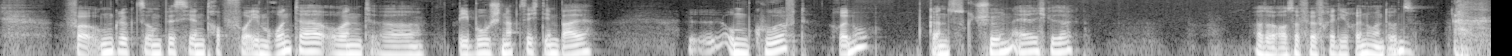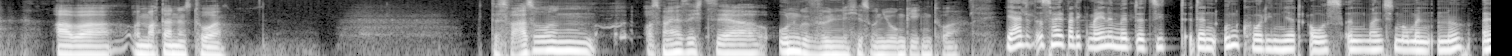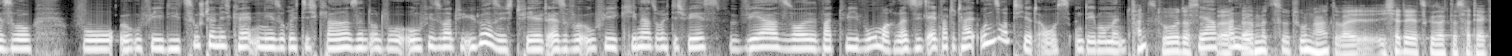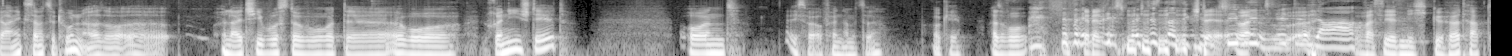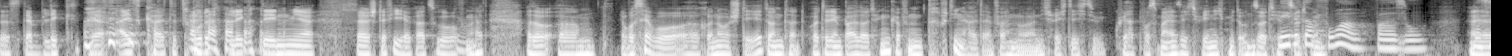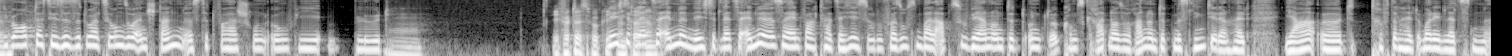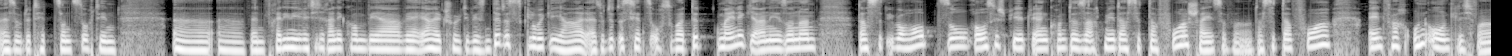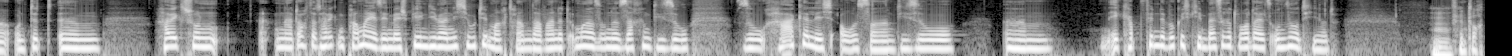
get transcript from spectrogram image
verunglückt so ein bisschen, tropft vor ihm runter und äh, Bebu schnappt sich den Ball, äh, umkurvt Renault. Ganz schön, ehrlich gesagt. Also außer für Freddy Renault und uns. Aber und macht dann ins Tor. Das war so ein aus meiner Sicht sehr ungewöhnliches Union-Gegentor. Ja, das ist halt, weil ich meine, mit, das sieht dann unkoordiniert aus in manchen Momenten, ne? Also, wo irgendwie die Zuständigkeiten nie so richtig klar sind und wo irgendwie so was wie Übersicht fehlt. Also, wo irgendwie keiner so richtig weiß, wer soll was wie wo machen. Also, sieht einfach total unsortiert aus in dem Moment. Fandst du, dass Ja, das äh, damit zu tun hat? Weil ich hätte jetzt gesagt, das hat ja gar nichts damit zu tun. Also äh, Leitchi wusste, wo, der, äh, wo Renny steht. Und ich soll aufhören damit zu. Okay. Also wo Wenn du nicht möchtest, dass ich Stell- Schiebel ja. was ihr nicht gehört habt, ist der Blick, der eiskalte Todesblick, den mir äh, Steffi hier gerade zugeworfen hat. Also ähm, er wusste ja, wo äh, Renault steht und hat, wollte den Ball dorthin köpfen und trifft ihn halt einfach nur nicht richtig. Hat aus meiner Sicht wenig mit unsortiert Nee, zu tun. davor war so. Also Äh. überhaupt, dass diese Situation so entstanden ist, das war schon irgendwie blöd. Ich würde das wirklich Nicht das unter letzte Ende nicht. Das letzte Ende ist einfach tatsächlich so, du versuchst einen Ball abzuwehren und, das, und kommst gerade noch so ran und das misslingt dir dann halt. Ja, äh, das trifft dann halt immer den letzten. Also das hätte sonst doch den, äh, äh, wenn Freddy nicht richtig reingekommen wäre, wäre er halt schuld gewesen. Das ist, glaube ich, egal. Also das ist jetzt auch so was, das meine ich ja nicht, sondern dass das überhaupt so rausgespielt werden konnte, sagt mir, dass das davor scheiße war. Dass das davor einfach unordentlich war. Und das ähm, habe ich schon na doch, das habe ich ein paar Mal gesehen bei Spielen, die wir nicht gut gemacht haben. Da waren das immer so eine Sachen, die so, so hakelig aussahen, die so, ähm, ich hab, finde wirklich kein besseres Wort als unsortiert. Ich finde doch,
